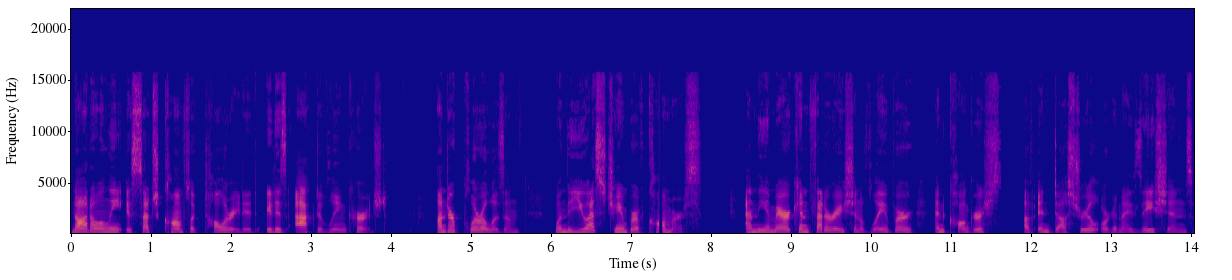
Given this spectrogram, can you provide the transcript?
Not only is such conflict tolerated, it is actively encouraged. Under pluralism, when the U.S. Chamber of Commerce and the American Federation of Labor and Congress of Industrial Organizations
